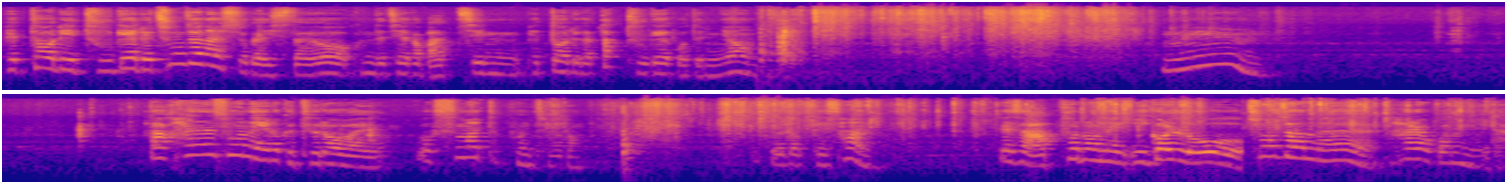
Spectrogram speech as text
배터리 두 개를 충전할 수가 있어요. 근데 제가 마침 배터리가 딱 두 개거든요. 음. 딱 한 손에 이렇게 들어와요. 꼭 스마트폰처럼. 이렇게 선. 그래서 앞으로는 이걸로 충전을 하려고 합니다.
